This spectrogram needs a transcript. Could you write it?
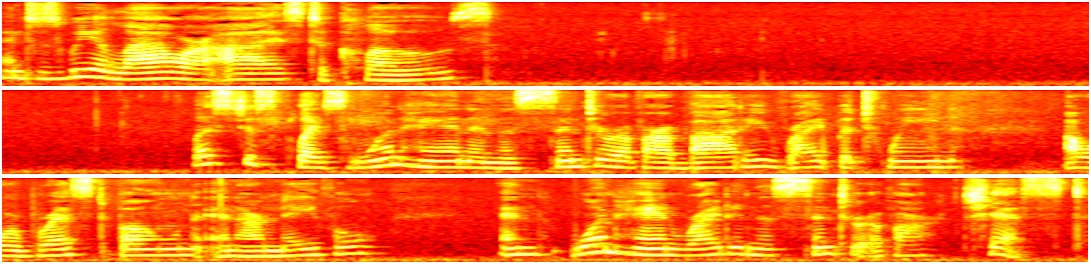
And as we allow our eyes to close, let's just place one hand in the center of our body, right between our breastbone and our navel, and one hand right in the center of our chest,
